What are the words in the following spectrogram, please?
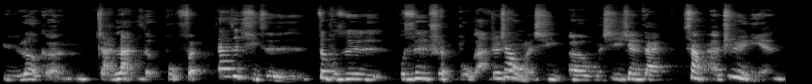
娱乐跟展览的部分，但是其实这不是不是全部啦。就像我们系，呃，我们系现在上呃去年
